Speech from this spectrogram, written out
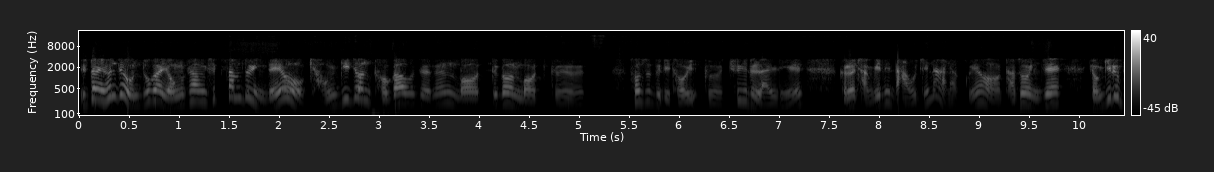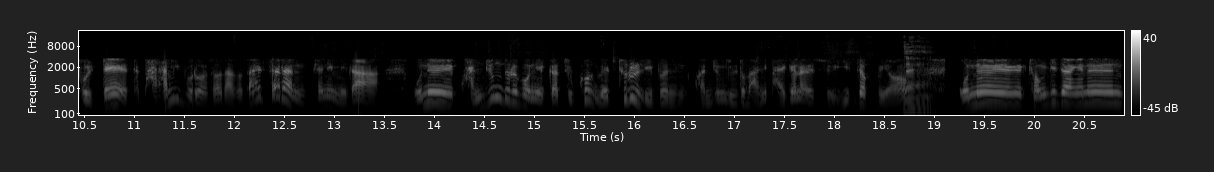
일단 현재 온도가 영상 13도인데요. 경기 전 더가웃에는 뭐 뜨거운 뭐 그 선수들이 더그 추위를 날릴 그런 장면이 나오지는 않았고요. 다소 이제 경기를 볼 때 바람이 불어서 다소 쌀쌀한 편입니다. 오늘 관중들을 보니까 두컷 외투를 입은 관중들도 많이 발견할 수 있었고요. 네. 오늘 경기장에는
